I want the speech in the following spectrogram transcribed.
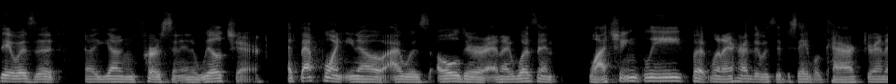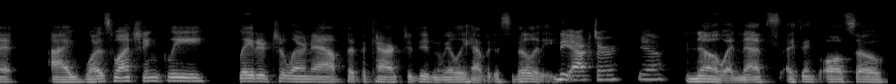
there was a, a young person in a wheelchair. At that point, you know, I was older and I wasn't watching Glee, but when I heard there was a disabled character in it, I was watching Glee later to learn out that the character didn't really have a disability. The actor. Yeah. No, and that's I think also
